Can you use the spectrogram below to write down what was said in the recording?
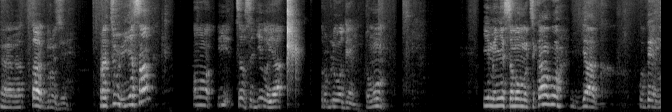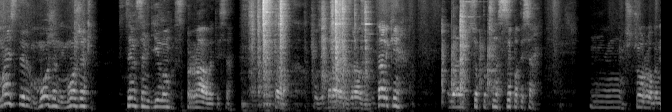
Е, так, друзі. працюю я сам. О, і це все діло я роблю один. Тому і мені самому цікаво, як один майстер може, не може з цим всім ділом справитися. Так, позабираю зразу детальки. Зараз все почне сипатися. Що робимо?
